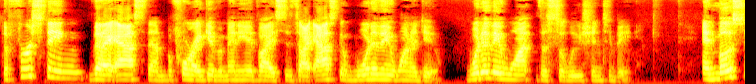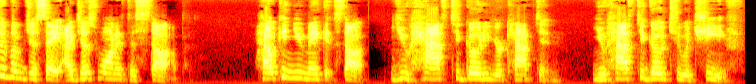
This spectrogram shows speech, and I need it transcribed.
The first thing that I ask them before I give them any advice is I ask them, what do they want to do? What do they want the solution to be? And most of them just say, I just want it to stop. How can you make it stop? You have to go to your captain. You have to go to a chief.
